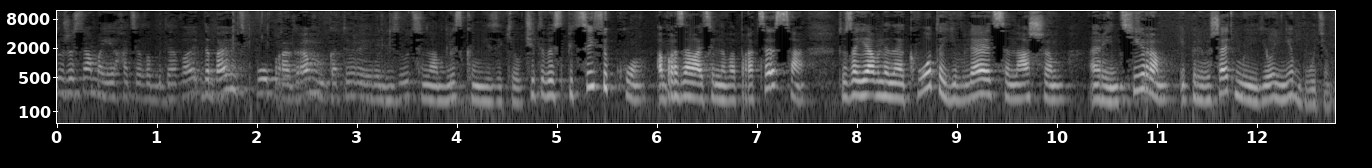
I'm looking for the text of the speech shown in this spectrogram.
То же самое я хотела бы добавить по программам, которые реализуются на английском языке. Учитывая специфику образовательного процесса, то заявленная квота является нашим ориентиром, и превышать мы ее не будем.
